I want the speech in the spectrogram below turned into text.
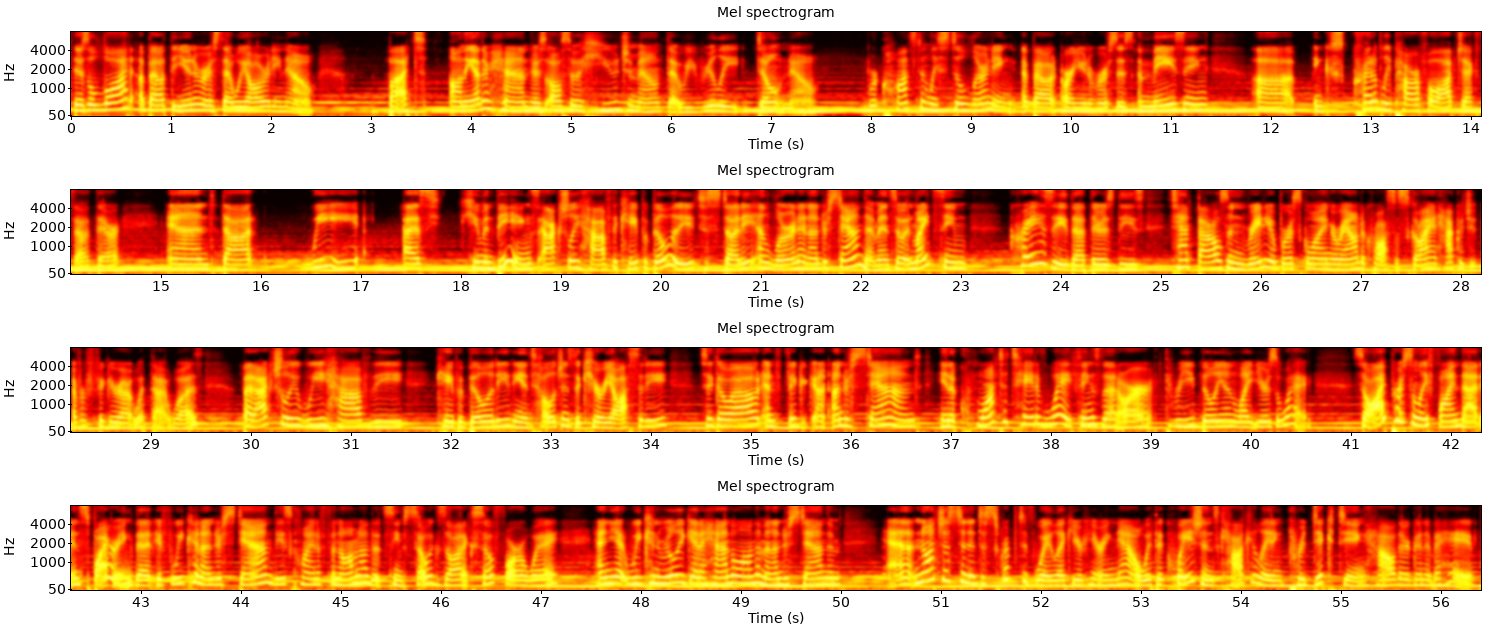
There's a lot about the universe that we already know. But on the other hand, there's also a huge amount that we really don't know. We're constantly still learning about our universe. Amazing, uh, incredibly powerful objects out there, and that we, as human beings, actually have the capability to study and learn and understand them. And so it might seem crazy that there's these 10,000 radio bursts going around across the sky, and how could you ever figure out what that was? But actually, we have the capability, the intelligence, the curiosity to go out and figure, uh, understand in a quantitative way things that are 3 billion light years away. So I personally find that inspiring that if we can understand these kind of phenomena that seem so exotic, so far away, and yet we can really get a handle on them and understand them and not just in a descriptive way like you're hearing now with equations calculating predicting how they're going to behave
